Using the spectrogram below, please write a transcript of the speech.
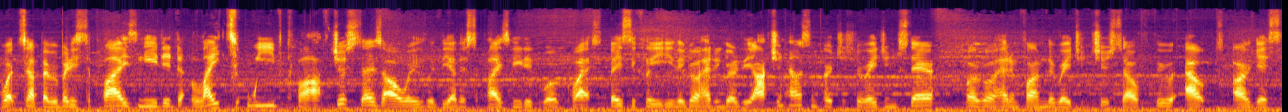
What's up everybody? Supplies needed light weave cloth. Just as always with the other supplies needed world quest. Basically either go ahead and go to the auction house and purchase the raging there or go ahead and farm the raging yourself throughout Argus.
